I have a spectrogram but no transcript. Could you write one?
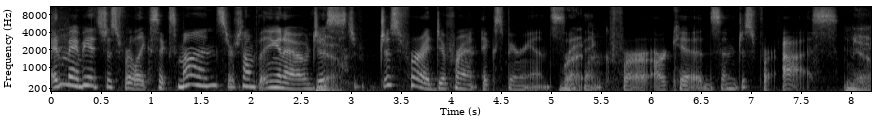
And maybe it's just for like six months or something, you know, just just for a different experience. Right. I think for our kids and just for us. Yeah.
